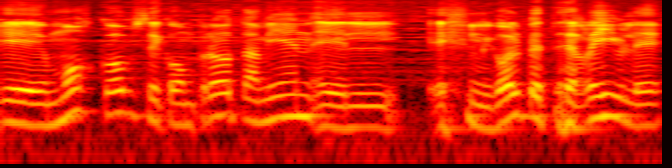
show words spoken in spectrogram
que Moskov se compró también el, el golpe terrible.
